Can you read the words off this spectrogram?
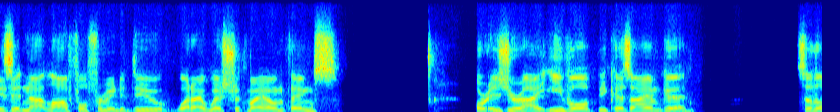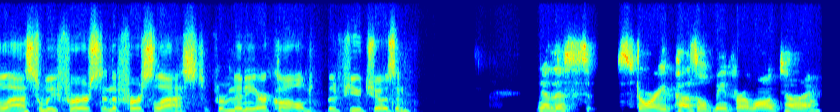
Is it not lawful for me to do what I wish with my own things? Or is your eye evil because I am good? So the last will be first and the first last, for many are called, but few chosen. You know, this story puzzled me for a long time.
